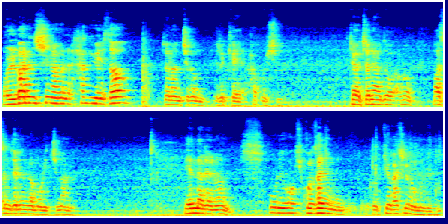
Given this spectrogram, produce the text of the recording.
올바른 신앙을 하기 위해서 저는 지금 이렇게 하고 있습니다. 제가 전에도 말씀드리는 건 모르겠지만 옛날에는 우리 혹시 권사님 그 기억하실까 모르겠는데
